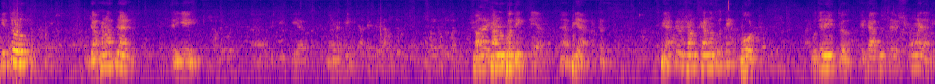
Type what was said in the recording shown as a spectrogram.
কিন্তু যখন আপনার এই? সংখ্যানুপাতিক পিয়ার, অর্থাৎ ভোট প্রতিনিধিত্ব, এটা বুঝতে সময় লাগে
